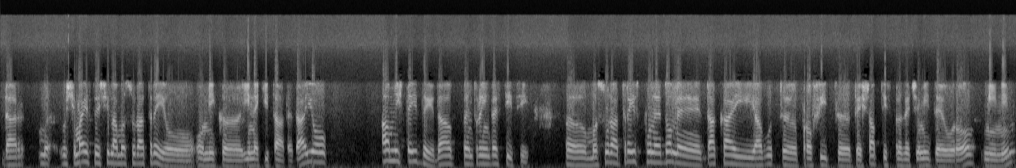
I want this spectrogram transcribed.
Dar mă, și mai este și la măsura 3 o, o mică inechitate. Da? Eu am niște idei da, pentru investiții. Uh, măsura 3 spune, domne, dacă ai avut uh, profit uh, de 17.000 de euro minim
